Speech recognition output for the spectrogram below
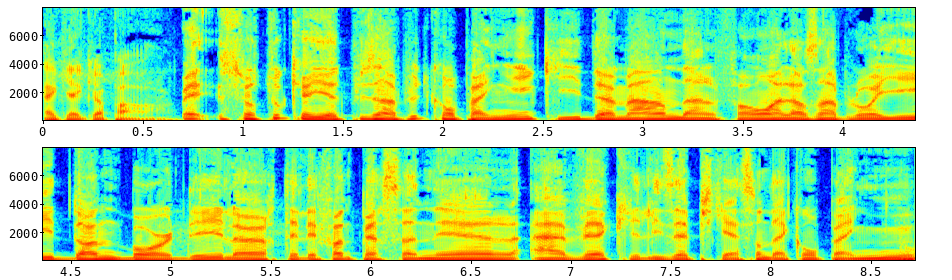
à quelque part. Mais surtout qu'il y a de plus en plus de compagnies qui demandent, dans le fond, à leurs employés d'onboarder leur téléphone personnel avec les applications de la compagnie.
